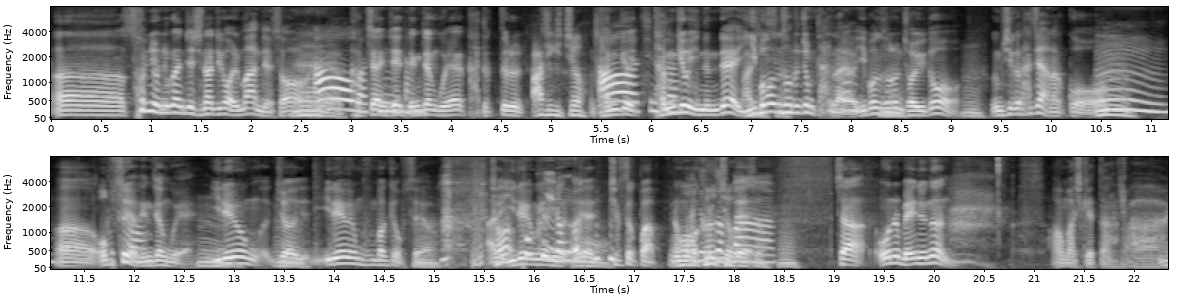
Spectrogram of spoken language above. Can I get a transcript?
어, 설 연휴가 이제 지난 지가 얼마 안 돼서, 네. 예, 아우, 각자 이제 맞습니다. 냉장고에 가득들 아직 있죠. 담겨, 아, 진짜. 담겨 있는데, 이번 있어요. 설은 좀 달라요. 이번 설은 저희도 음. 식을 하지 않았고, 음. 어, 없어요, 그쵸. 냉장고에. 일회용, 저, 일회용품밖에 없어요. 아니, 저- 일회용이 포크 이런 거? 예, 즉석밥. 이런 어, 거. 그렇죠, 즉석밥. 그렇죠. 자, 오늘 메뉴는, 아 맛있겠다.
